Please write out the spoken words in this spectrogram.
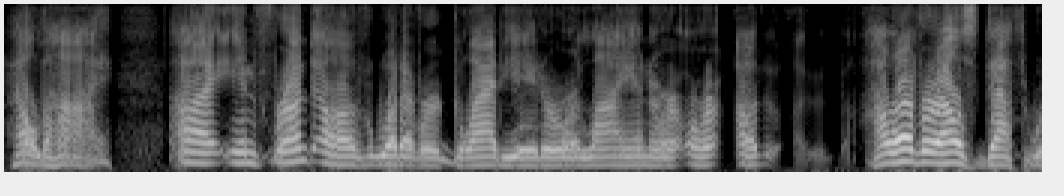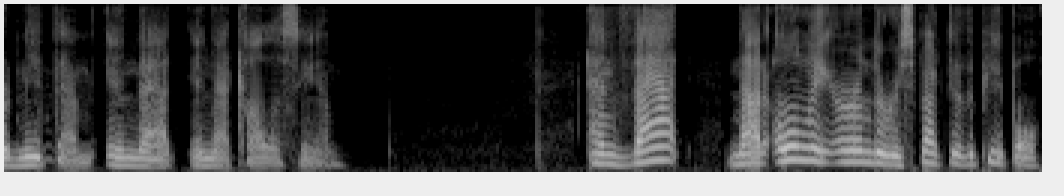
held high uh, in front of whatever gladiator or lion or, or uh, however else death would meet them in that, in that Colosseum. And that not only earned the respect of the people,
